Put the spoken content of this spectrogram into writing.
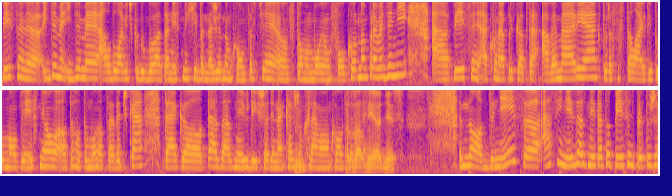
pieseň e, Ideme, ideme, alebo Lavička Dubová, tá nesmie chýbať na žiadnom koncerte e, v tom mojom folklórnom prevedení. A pieseň ako napríklad tá Ave Maria, ktorá sa stala aj titulnou piesňou tohoto môjho CDčka, tak tá zaznie vždy všade na každom hm. chrámovom koncerte. A zaznie aj dnes? No, dnes asi nezaznie táto pieseň, pretože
